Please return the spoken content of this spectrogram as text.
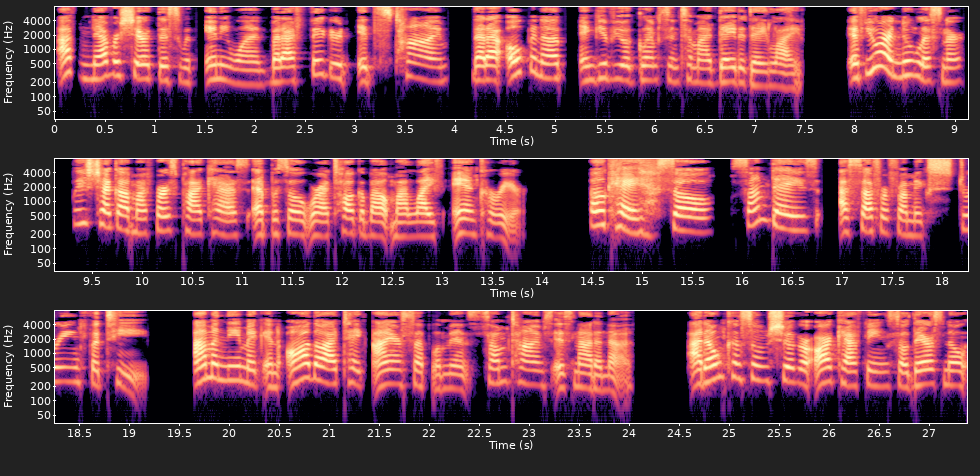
I've never shared this with anyone, but I figured it's time that I open up and give you a glimpse into my day to day life. If you are a new listener, please check out my first podcast episode where I talk about my life and career. Okay, so some days I suffer from extreme fatigue. I'm anemic and although I take iron supplements, sometimes it's not enough. I don't consume sugar or caffeine, so there's no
